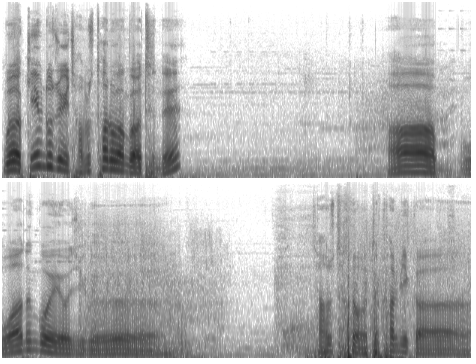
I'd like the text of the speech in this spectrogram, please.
뭐야 게임 도중에 잠수 타러 간 거 같은데? 아 뭐 하는 거예요 지금? 잠수 타면 어떡합니까?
